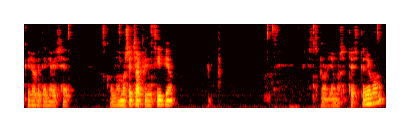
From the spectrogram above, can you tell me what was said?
Creo que tenía que ser como hemos hecho al principio desarrollamos este extremo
